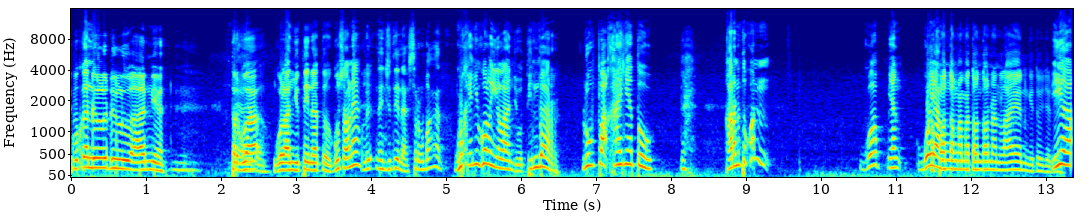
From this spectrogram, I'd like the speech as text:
Bukan dulu-duluannya. Ntar Ya, gua gua lanjutin dah tuh. Gua soalnya lanjutin dah, seru banget. gua kayaknya gua lagi lanjutin bar. Lupa kayaknya tuh. Karena tuh kan gua yang gua yang Kepotong sama tontonan lain gitu jadi. Iya,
